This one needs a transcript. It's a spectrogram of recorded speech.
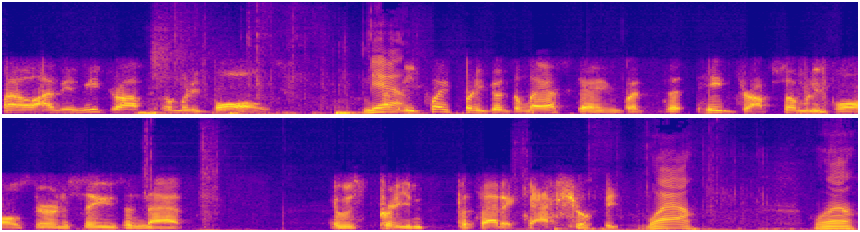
well, I mean, he dropped so many balls. I yeah. mean, he played pretty good the last game, but the, he dropped so many balls during the season that it was pretty pathetic, actually. Wow. Wow.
